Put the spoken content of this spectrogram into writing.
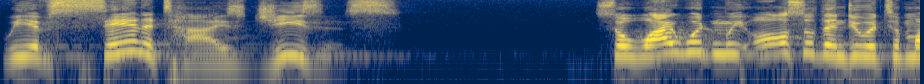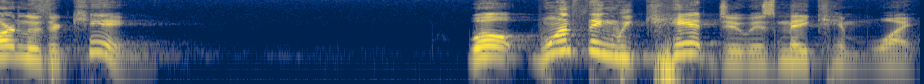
We have sanitized Jesus. So why wouldn't we also then do it to Martin Luther King? Well, one thing we can't do is make him white.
